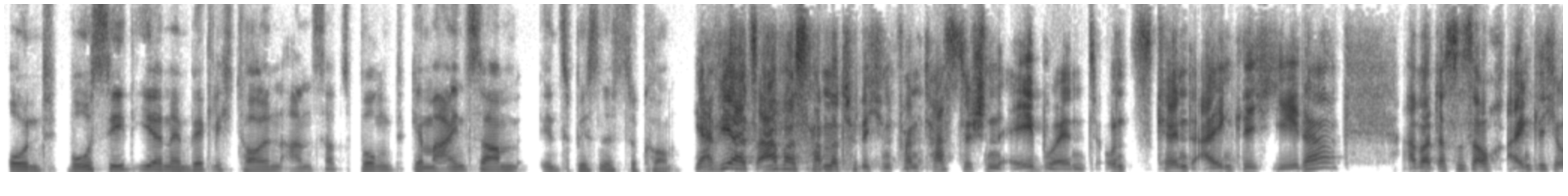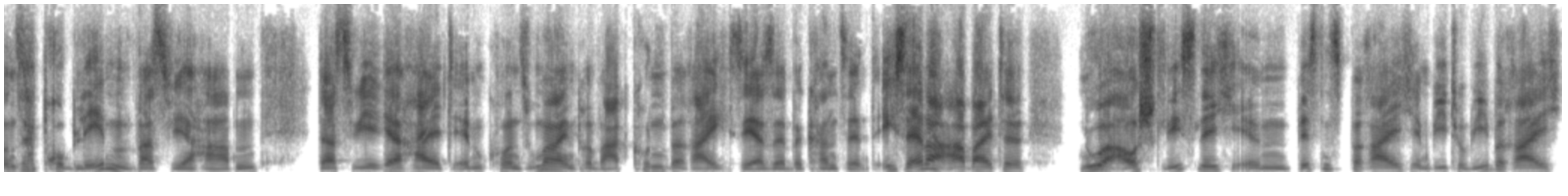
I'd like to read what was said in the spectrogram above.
und wo seht ihr einen wirklich tollen Ansatzpunkt, gemeinsam ins Business zu kommen? Ja, wir als Avast haben natürlich einen fantastischen A-Brand. Uns kennt eigentlich jeder, aber das ist auch eigentlich unser Problem, was wir haben, dass wir halt im Konsumer, im Privatkundenbereich sehr, sehr bekannt sind. Ich selber arbeite nur ausschließlich im Businessbereich, im B2B-Bereich.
